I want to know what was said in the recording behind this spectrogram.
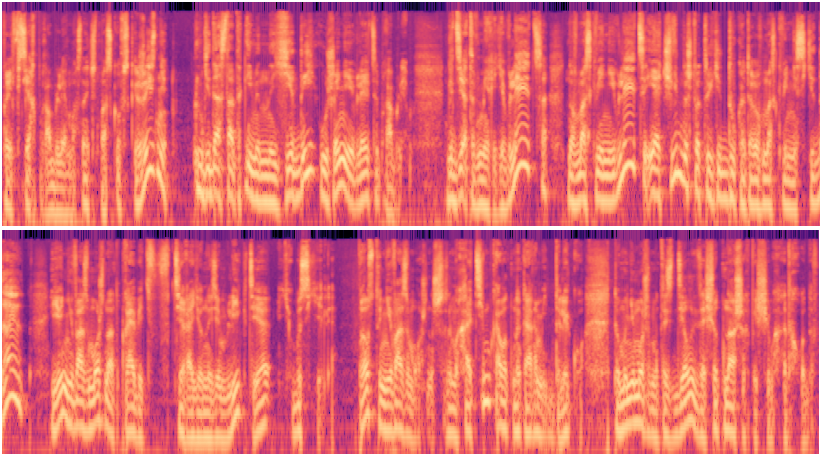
при всех проблемах, значит, московской жизни, недостаток именно еды уже не является проблемой. Где-то в мире является, но в Москве не является, и очевидно, что ту еду, которую в Москве не съедают, ее невозможно отправить в те районы земли, где ее бы съели просто невозможно. Если мы хотим кого-то накормить далеко, то мы не можем это сделать за счет наших пищевых отходов.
